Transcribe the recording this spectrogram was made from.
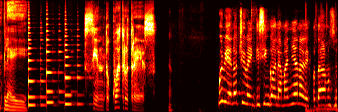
Play 104.3 Muy bien, 8 y 25 de la mañana, les contábamos un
